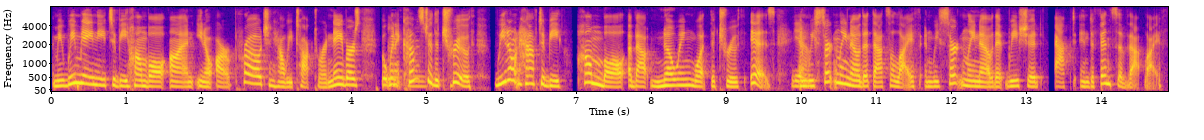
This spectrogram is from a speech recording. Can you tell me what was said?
I mean, we may need to be humble on, you know, our approach and how we talk to our neighbors, but when mm-hmm. it comes mm-hmm. to the truth, we don't have to be humble about knowing what the truth is. Yeah. And we certainly know that that's a life, and we certainly know that we should act in defense of that life.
